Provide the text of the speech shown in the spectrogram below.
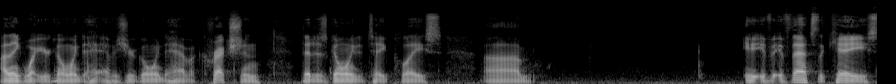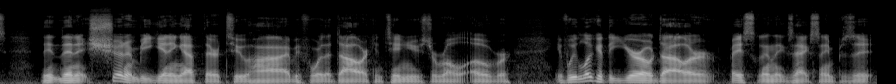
I think what you're going to have is you're going to have a correction that is going to take place. Um, if if that's the case, then, then it shouldn't be getting up there too high before the dollar continues to roll over. If we look at the euro dollar, basically in the exact same position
